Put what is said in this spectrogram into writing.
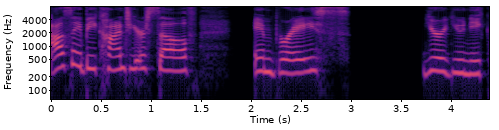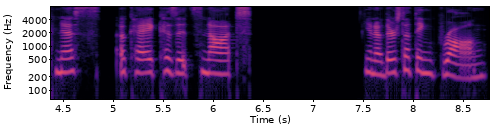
I'll say be kind to yourself. Embrace your uniqueness, okay? Because it's not, you know, there's nothing wrong.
